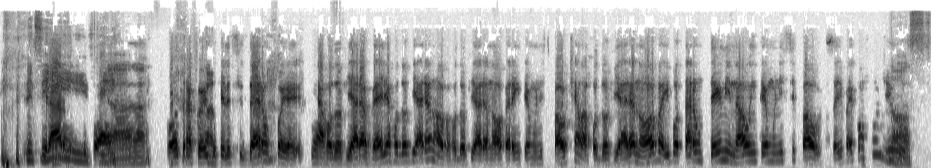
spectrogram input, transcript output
Eles tiraram sim. Ah. Outra coisa que eles fizeram foi tinha a rodoviária velha e a rodoviária nova. A rodoviária nova era intermunicipal, tinha lá rodoviária nova e botaram terminal intermunicipal. Isso aí vai confundir Nossa. os,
